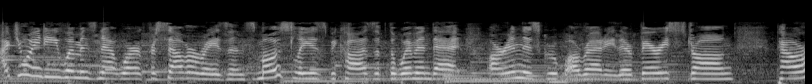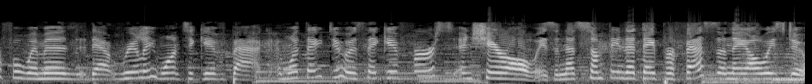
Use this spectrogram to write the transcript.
I joined eWomen's Network for several reasons. Mostly is because of the women that are in this group already. They're very strong, powerful women that really want to give back. And what they do is they give first and share always. And that's something that they profess and they always do.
